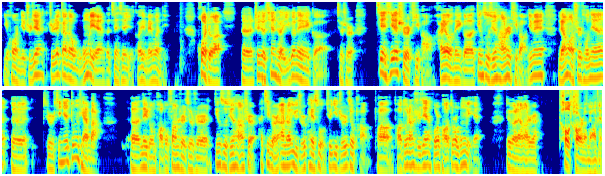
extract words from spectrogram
以后你直接直接干到五公里的间歇也可以，没问题。或者，呃，这就牵扯一个那个就是间歇式替跑，还有那个定速巡航式替跑，因为梁老师头年，呃，就是今年冬天吧。呃，那种跑步方式就是定速巡航式，它基本上按照阈值配速，就一直就跑跑跑多长时间或者跑多少公里，对吧，梁老师？透透的了解。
